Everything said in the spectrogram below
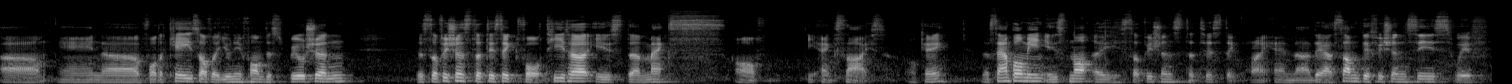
um, and uh, for the case of a uniform distribution, the sufficient statistic for theta is the max of the xi's, okay? The sample mean is not a sufficient statistic, right? And uh, there are some deficiencies with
